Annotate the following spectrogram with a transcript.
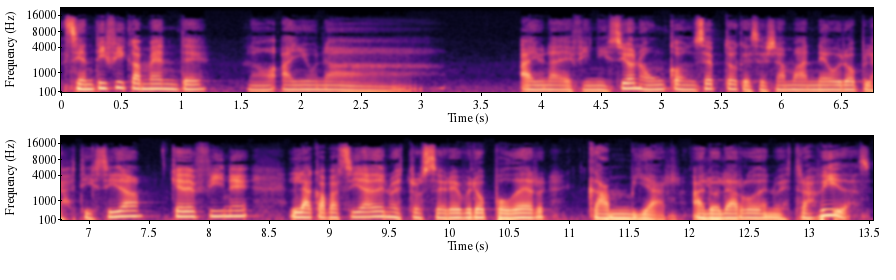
Científicamente, ¿no? hay una hay una definición o un concepto que se llama neuroplasticidad, que define la capacidad de nuestro cerebro poder cambiar a lo largo de nuestras vidas.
